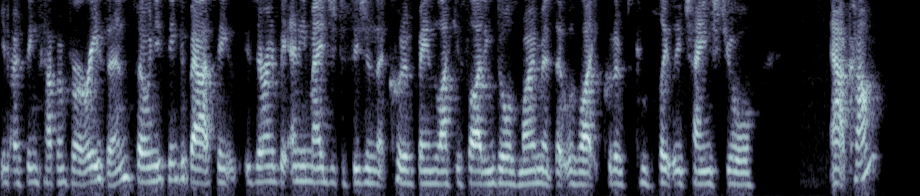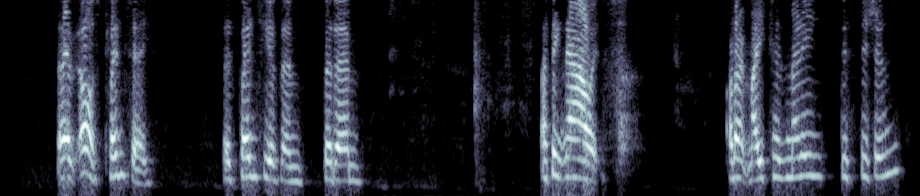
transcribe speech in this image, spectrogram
you know, things happen for a reason. So when you think about things, is there any, any major decision that could have been like your sliding doors moment that was like could have completely changed your outcome? Uh, oh, it's plenty. There's plenty of them, but um, I think now it's I don't make as many decisions,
